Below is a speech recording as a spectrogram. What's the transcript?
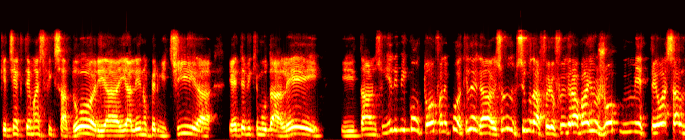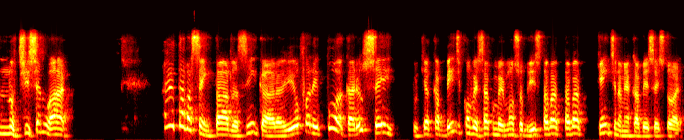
que tinha que ter mais fixador e a, e a lei não permitia, e aí teve que mudar a lei e tal. E ele me contou, eu falei, pô, que legal. Isso segunda-feira eu fui gravar e o Jô meteu essa notícia no ar. Aí eu estava sentado assim, cara, e eu falei, pô, cara, eu sei, porque acabei de conversar com meu irmão sobre isso, estava tava quente na minha cabeça a história.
